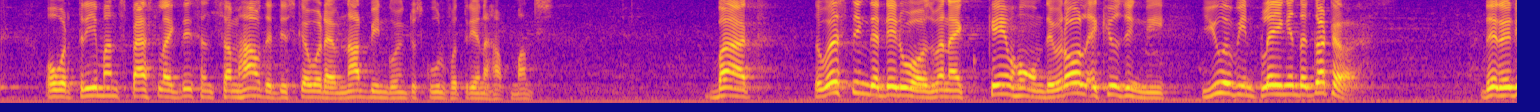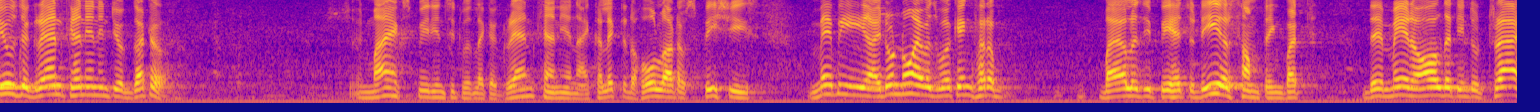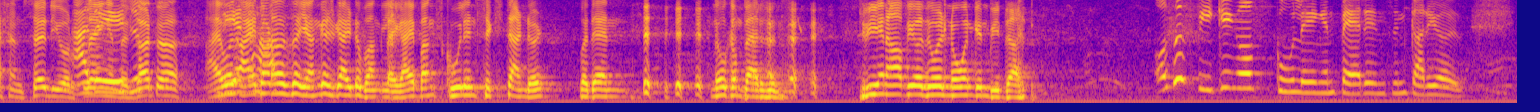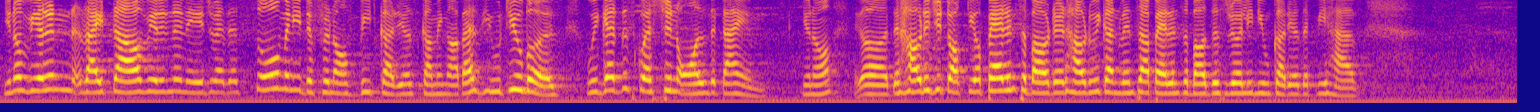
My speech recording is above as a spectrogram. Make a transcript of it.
Over three months passed like this and somehow they discovered I have not been going to school for three and a half months. But the worst thing they did was, when I came home, they were all accusing me, you have been playing in the gutter. They reduced a Grand Canyon into a gutter. So in my experience, it was like a Grand Canyon, I collected a whole lot of species. Maybe, I don't know, I was working for a biology PhD or something, but they made all that into trash and said you are At the playing in the gutter. I was… Three and I a thought I was the youngest guy to bunk, like I bunked school in sixth standard, but then no comparison. Three and a half years old, no one can beat that. Also, speaking of schooling and parents and careers, you know, we're in right now, we're in an age where there's so many different offbeat careers coming up. As YouTubers, we get this question all the time. You know, uh, the, how did you talk to your parents about it? How do we convince our parents about this really new career that we have?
